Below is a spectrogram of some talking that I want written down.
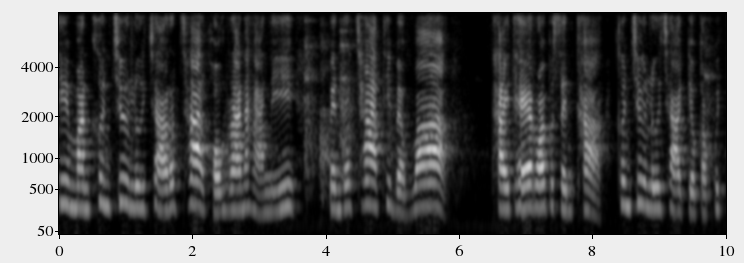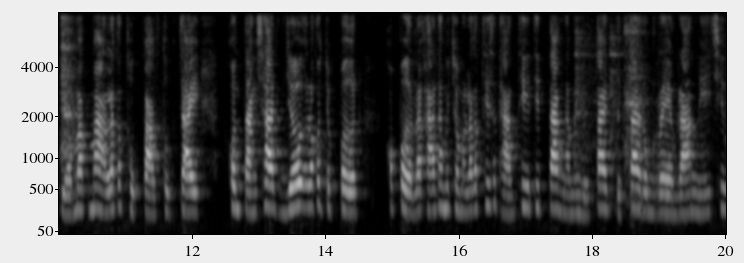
ที่มันขึ้นชื่อลือชารสชาติของร้านอาหารนี้ เป็นรสชาติที่แบบว่าไทยแท้ร้อยเปอร์เซ็นต์ค่ะ ขึ้นชื่อลือชาเกี่ยวกับก๋วยเตี๋ยวมากๆ แล้วก็ถูกปากถูกใจ คนต่างชาติเยอะแล้วก็จะเปิด เขาเปิดนะคะท่านผู้ชมแล้วก็ที่สถานที่ที่ตั้งนะมันอยู่ใต้ตึกใต้โรงแรมร้านนี้ชื่อ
